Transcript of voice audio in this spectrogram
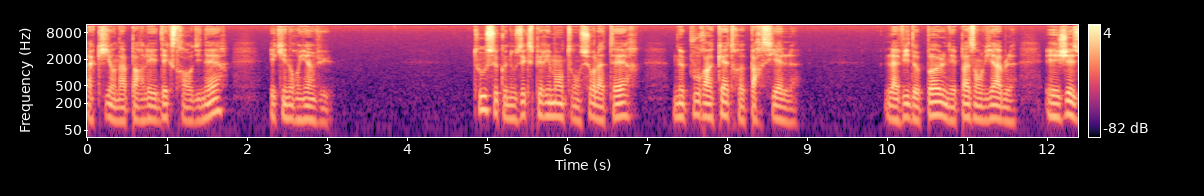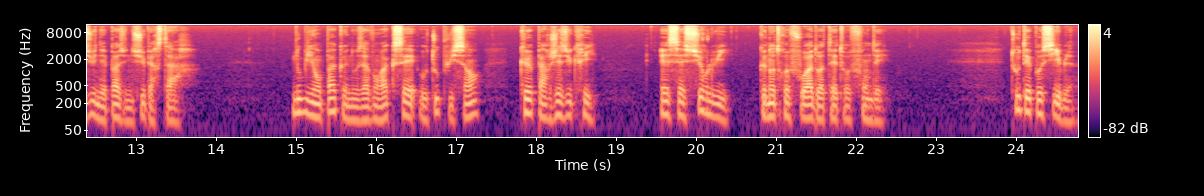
à qui on a parlé d'extraordinaire et qui n'ont rien vu. Tout ce que nous expérimentons sur la terre ne pourra qu'être partiel. La vie de Paul n'est pas enviable et Jésus n'est pas une superstar. N'oublions pas que nous avons accès au Tout-Puissant que par Jésus-Christ, et c'est sur lui que notre foi doit être fondée. Tout est possible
